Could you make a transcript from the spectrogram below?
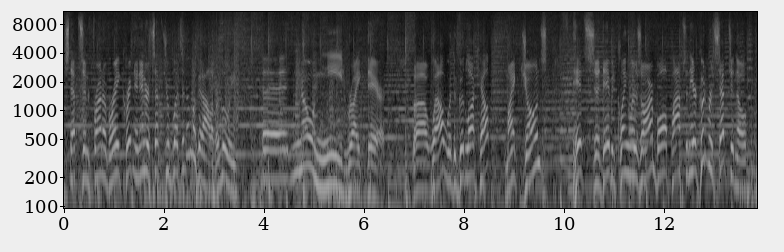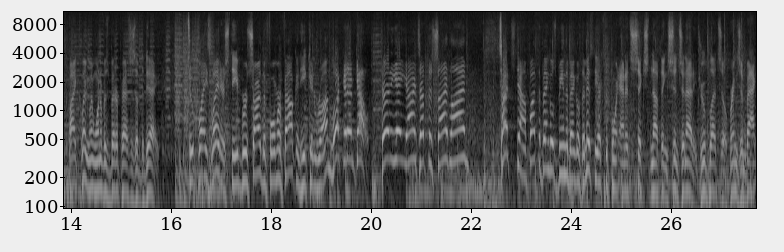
steps in front of Ray Crittenden and intercepts Drew Bledsoe. Then look at Oliver. Louis, uh, no need right there. Uh, well, with the good luck help, Mike Jones hits uh, David Klingler's arm. Ball pops in the air. Good reception, though, by Klingler, one of his better passes of the day. Two plays later, Steve Broussard, the former Falcon, he can run. Look at him go. 38 yards up the sideline. Touchdown. But the Bengals being the Bengals, they missed the extra point, and it's 6-0 Cincinnati. Drew Bledsoe brings him back.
